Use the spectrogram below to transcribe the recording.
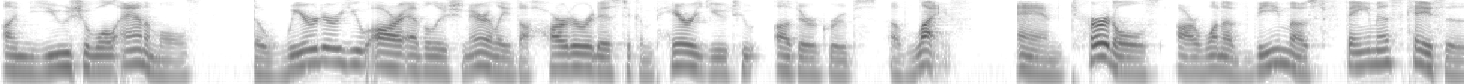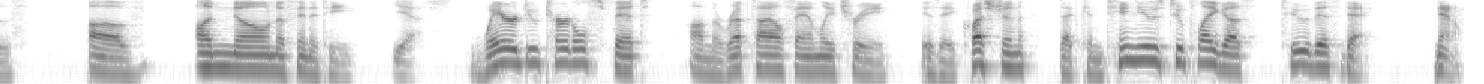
unusual animals, the weirder you are evolutionarily, the harder it is to compare you to other groups of life. And turtles are one of the most famous cases of unknown affinity. Yes. Where do turtles fit on the reptile family tree is a question that continues to plague us to this day. Now,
